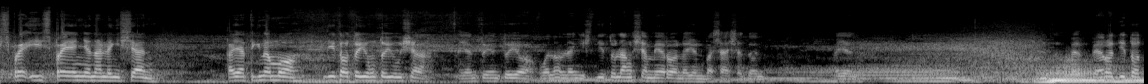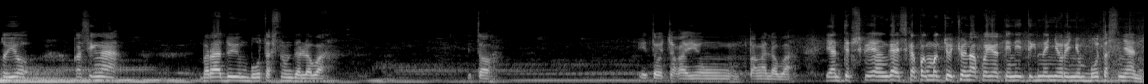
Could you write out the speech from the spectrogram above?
spray i-sprayan niya ng langis yan. Kaya tignan mo, dito tuyong tuyo siya. Ayan, tuyong tuyo, walang langis. Dito lang siya meron, ayun, basa siya doon. Ayan. Pero dito tuyo. Kasi nga, barado yung butas ng dalawa. Ito. Ito, tsaka yung pangalawa. Yan, tips ko yan guys. Kapag mag-tune up kayo, tinitignan nyo rin yung butas niyan.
